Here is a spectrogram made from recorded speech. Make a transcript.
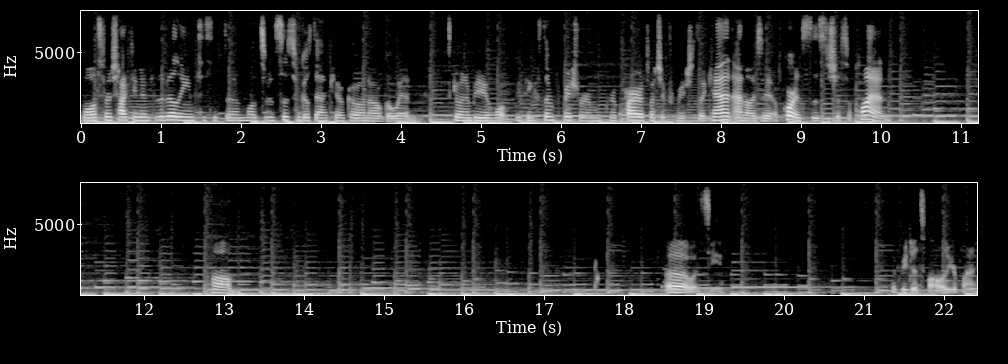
Wallace finish hacking into the building system. Once the system goes down, Kyoko and I'll go in. It's going to be what we think is the information room. Require acquire as much information as I can, analyze it. Of course, this is just a plan. Um, Uh, let's see. If we just follow your plan.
